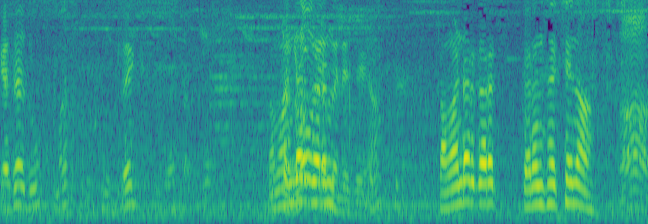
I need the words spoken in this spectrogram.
कैसा है तू? कमांडर करण पहले से हाँ। कमांडर करण करण सक्सेना। हाँ।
